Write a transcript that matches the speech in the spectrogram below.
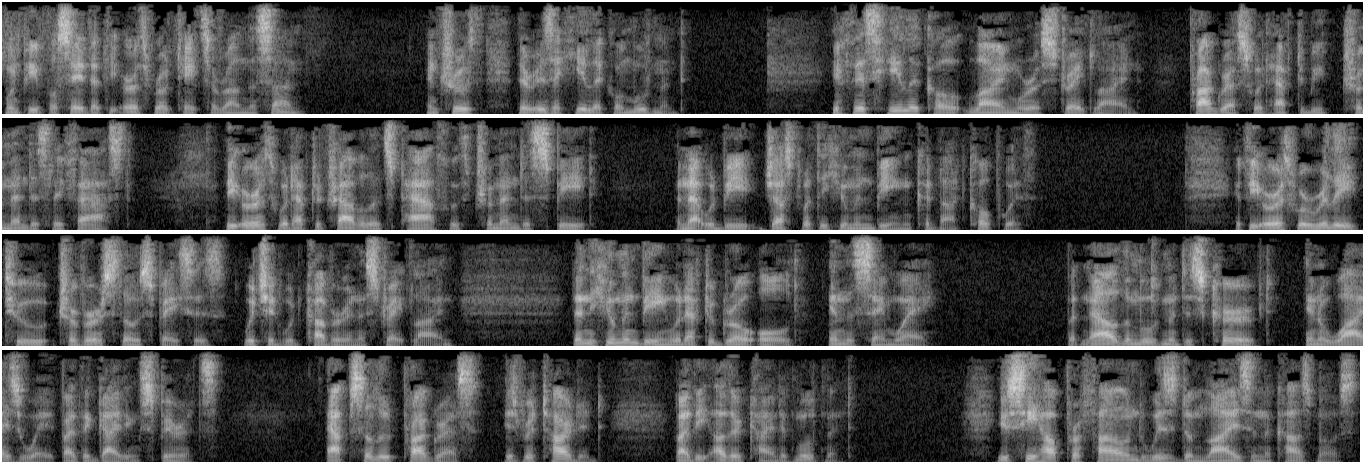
when people say that the Earth rotates around the Sun. In truth, there is a helical movement. If this helical line were a straight line, progress would have to be tremendously fast. The Earth would have to travel its path with tremendous speed, and that would be just what the human being could not cope with. If the Earth were really to traverse those spaces, which it would cover in a straight line, then the human being would have to grow old in the same way. But now the movement is curved in a wise way by the guiding spirits. Absolute progress is retarded by the other kind of movement. You see how profound wisdom lies in the cosmos.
